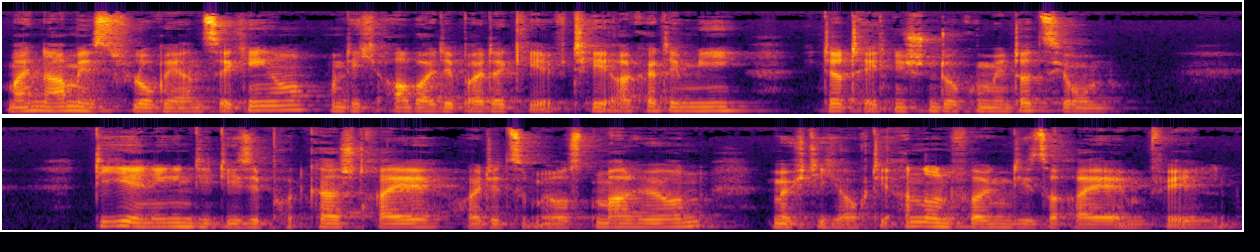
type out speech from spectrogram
Mein Name ist Florian Seckinger und ich arbeite bei der GFT Akademie in der technischen Dokumentation. Diejenigen, die diese Podcast-Reihe heute zum ersten Mal hören, möchte ich auch die anderen Folgen dieser Reihe empfehlen.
